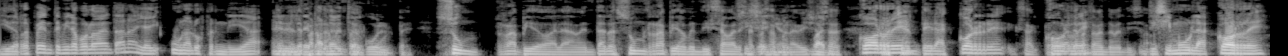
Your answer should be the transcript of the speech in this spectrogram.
y de repente mira por la ventana y hay una luz prendida en, en el, departamento, de Culpe. Zoom rápido a la ventana, zoom rápido a Mendizábal, Sí, esa cosa maravillosa. Bueno, corre, Ochentera, corre, exacto, Corre. al departamento de Mendizábal. disimula, corre,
